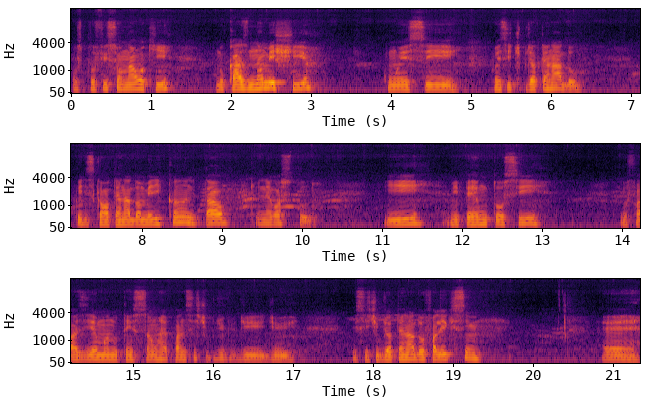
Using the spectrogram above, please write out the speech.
os profissionais aqui no caso não mexia com esse com esse tipo de alternador. Porque diz que é um alternador americano e tal aquele negócio todo e me perguntou se eu fazia manutenção reparo nesse tipo de, de, de esse tipo de alternador. Eu falei que sim. É,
